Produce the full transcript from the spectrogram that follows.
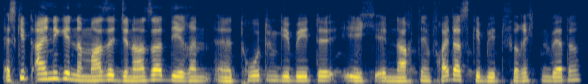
Es gibt einige Namaze Janaza, deren äh, Totengebete ich äh, nach dem Freitagsgebet verrichten werde.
